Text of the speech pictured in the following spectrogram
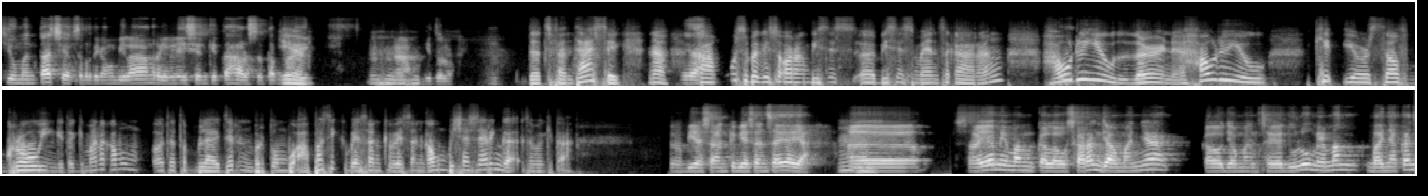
human touch yang seperti kamu bilang, relation kita harus tetap yeah. baik. Mm-hmm. Nah, gitu loh. That's fantastic. Nah, yeah. kamu sebagai seorang bisnis uh, businessman sekarang, how do you learn? How do you keep yourself growing gitu? Gimana kamu uh, tetap belajar dan bertumbuh? Apa sih kebiasaan-kebiasaan kamu bisa sharing nggak sama kita? Kebiasaan-kebiasaan saya ya. Mm-hmm. Uh, saya memang kalau sekarang zamannya kalau zaman saya dulu memang banyak kan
